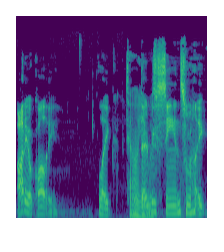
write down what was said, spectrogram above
audio quality. Like telling you, there'd be scenes where like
